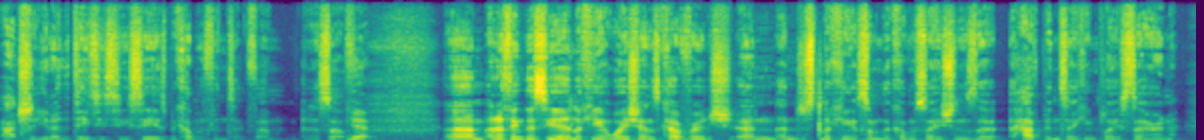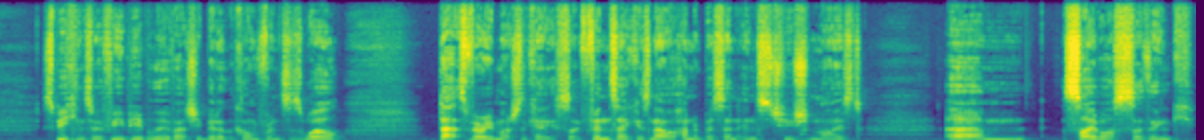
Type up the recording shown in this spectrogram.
Actually, you know, the DTCC has become a fintech firm in itself. Yeah. Um, and I think this year, looking at Wei Shen's coverage and, and just looking at some of the conversations that have been taking place there and speaking to a few people who have actually been at the conference as well, that's very much the case. Like fintech is now 100% institutionalized. Um, Sibos, I think,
